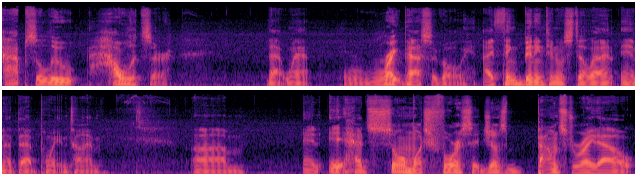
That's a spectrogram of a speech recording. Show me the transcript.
absolute howitzer that went right past the goalie. I think Binnington was still at, in at that point in time. Um, and it had so much force it just bounced right out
